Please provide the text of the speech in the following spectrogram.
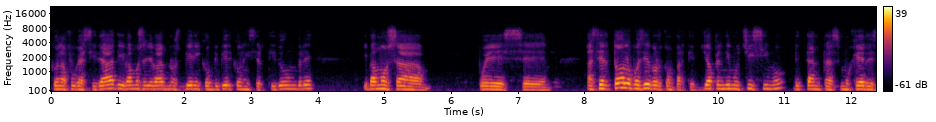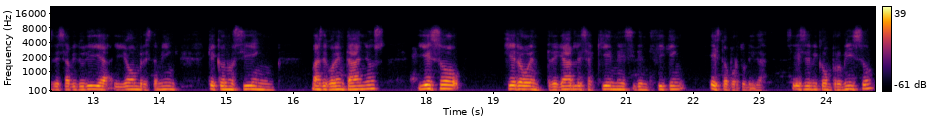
con la fugacidad y vamos a llevarnos bien y convivir con la incertidumbre y vamos a, pues, eh, hacer todo lo posible por compartir. Yo aprendí muchísimo de tantas mujeres de sabiduría y hombres también que conocí en más de 40 años y eso quiero entregarles a quienes identifiquen esta oportunidad. Ese es mi compromiso.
